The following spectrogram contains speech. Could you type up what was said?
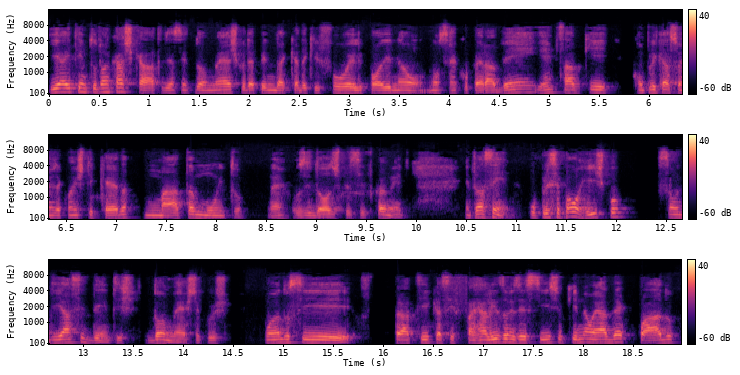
E aí tem tudo uma cascata de acidente doméstico, dependendo da queda que for, ele pode não, não se recuperar bem, e a gente sabe que complicações decorrentes de queda mata muito, né, os idosos especificamente. Então, assim, o principal risco são de acidentes domésticos, quando se pratica, se faz, realiza um exercício que não é adequado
